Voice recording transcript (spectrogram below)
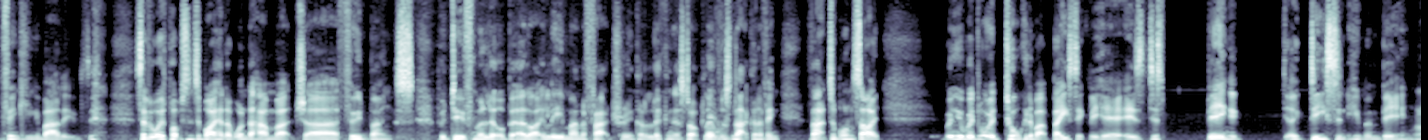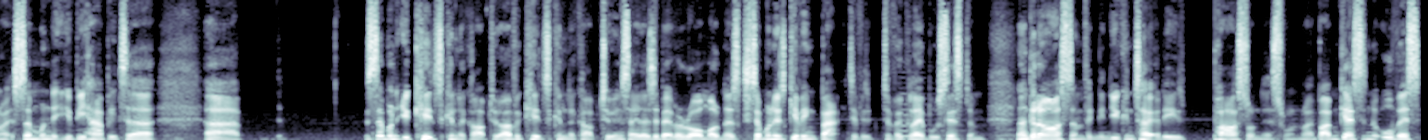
thinking about it, something always pops into my head. I wonder how much uh, food banks would do from a little bit of like lean manufacturing, kind of looking at stock levels yeah. and that kind of thing. That to one side. But what we're talking about basically here is just being a, a decent human being, right? Someone that you'd be happy to. Uh, someone that your kids can look up to, other kids can look up to, and say there's a bit of a role model, there's someone who's giving back to the, to the global system. And I'm going to ask something, and you can totally pass on this one, right? But I'm guessing that all this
